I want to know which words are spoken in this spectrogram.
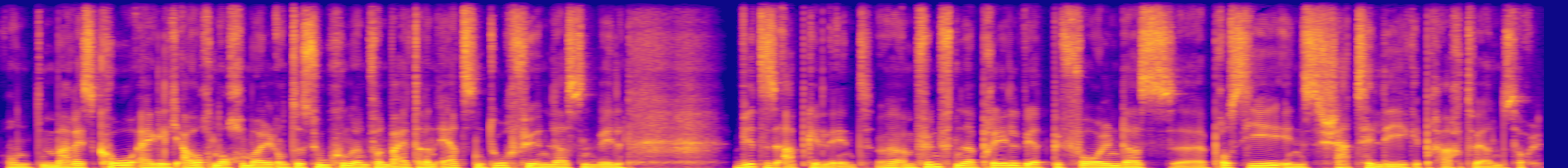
und Maresco eigentlich auch nochmal Untersuchungen von weiteren Ärzten durchführen lassen will, wird es abgelehnt. Am 5. April wird befohlen, dass äh, Prossier ins Châtelet gebracht werden soll.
